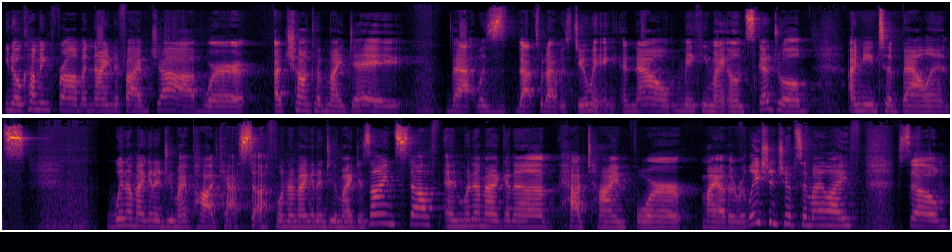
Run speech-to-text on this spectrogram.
you know, coming from a nine to five job where a chunk of my day that was that's what I was doing and now making my own schedule I need to balance when am I going to do my podcast stuff? When am I going to do my design stuff? And when am I going to have time for my other relationships in my life? So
